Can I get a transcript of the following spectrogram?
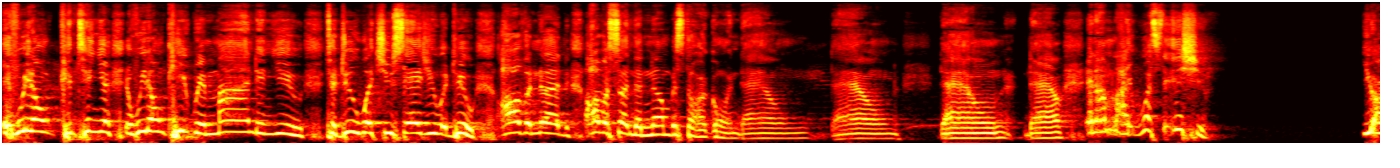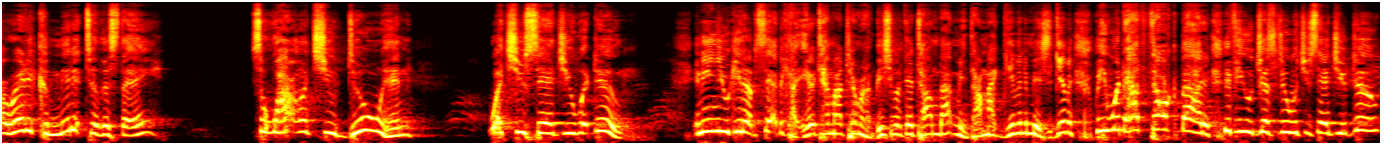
if we don't continue, if we don't keep reminding you to do what you said you would do, all of a sudden, all of a sudden the numbers start going down, down, down, down. And I'm like, what's the issue? You already committed to this thing. So why aren't you doing what you said you would do? And then you get upset because every time I turn around, Bishop up there talking about me, talking about giving a mission, giving. We wouldn't have to talk about it if you just do what you said you'd do.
